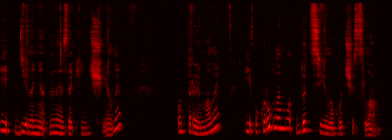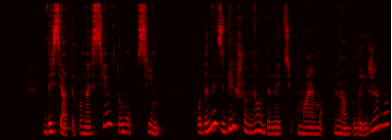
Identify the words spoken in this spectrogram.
І ділення не закінчили, отримали і округлимо до цілого числа. Десятих у нас 7, тому 7 одиниць збільшуємо на одиницю. Маємо наближено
